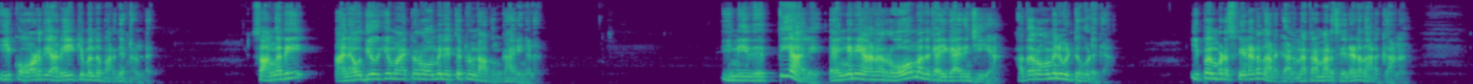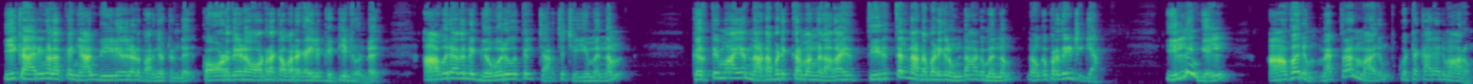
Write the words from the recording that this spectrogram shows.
ഈ കോടതി അറിയിക്കുമെന്ന് പറഞ്ഞിട്ടുണ്ട്. സംഗതി അനൗദ്യോഗികമായിട്ട് റോമിൽ എത്തിയിട്ടുണ്ടാകും കാര്യങ്ങൾ ഇനി ഇതെത്തിയാൽ എങ്ങനെയാണ് റോം അത് കൈകാര്യം ചെയ്യുക അത് റോമിന് വിട്ടുകൊടുക്കുക. ഇപ്പം ഇവിടെ സിനഡ് നടക്കുകയാണ്. മെത്രമാർ സിനഡ് നടക്കുകയാണ്. ഈ കാര്യങ്ങളൊക്കെ ഞാൻ വീഡിയോയിലൂടെ പറഞ്ഞിട്ടുണ്ട്. കോടതിയുടെ ഓർഡറൊക്കെ അവരുടെ കയ്യിൽ കിട്ടിയിട്ടുണ്ട്. അവരതിന്റെ ഗൗരവത്തിൽ ചർച്ച ചെയ്യുമെന്നും കൃത്യമായ നടപടിക്രമങ്ങൾ അതായത് തിരുത്തൽ നടപടികൾ ഉണ്ടാകുമെന്നും നമുക്ക് പ്രതീക്ഷിക്കാം. ഇല്ലെങ്കിൽ അവരും മെത്രാന്മാരും കുറ്റക്കാരായി മാറും.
